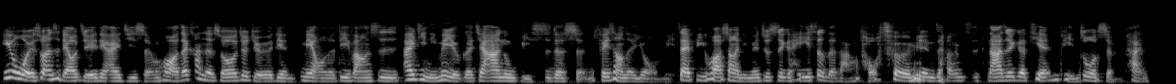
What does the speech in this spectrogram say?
因为我也算是了解一点埃及神话，在看的时候就觉得有点妙的地方是，埃及里面有个叫阿努比斯的神，非常的有名，在壁画上里面就是一个黑色的狼头 侧面这样子，拿着一个天平做审判，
